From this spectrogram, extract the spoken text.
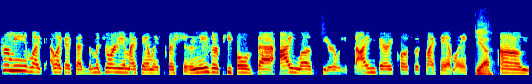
for me, like like I said, the majority of my family is Christian, and these are people that I love dearly. I'm very close with my family, Yeah. um,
